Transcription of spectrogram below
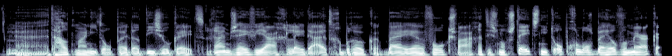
Eh, het houdt maar niet op, hè, dat Dieselgate. Ruim zeven jaar geleden uitgebroken bij Volkswagen. Het is nog steeds niet opgelost bij heel veel merken.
